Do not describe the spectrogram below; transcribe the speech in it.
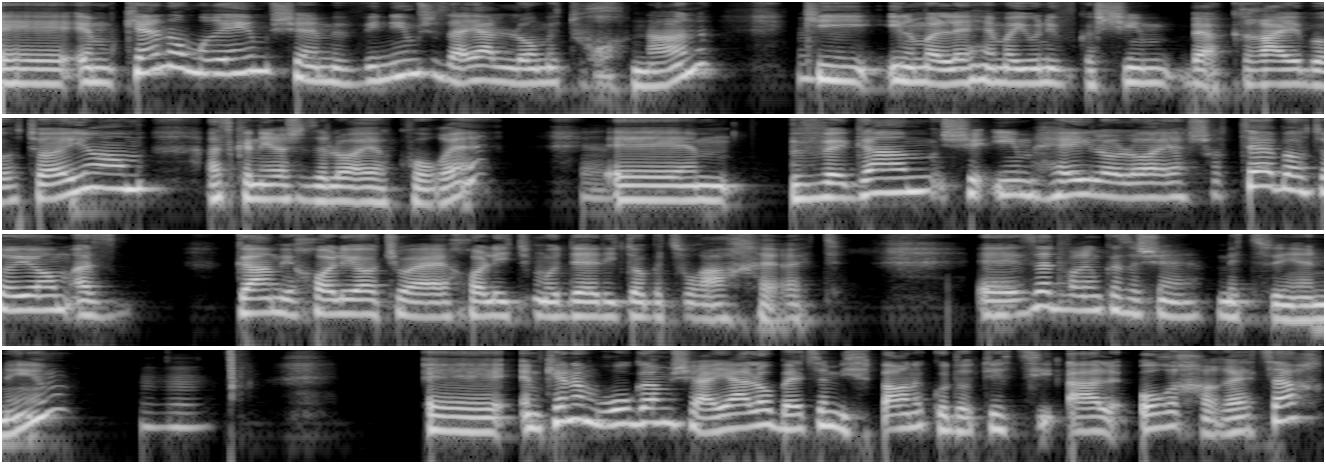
אה, הם כן אומרים שהם מבינים שזה היה לא מתוכנן, כי אלמלא הם היו נפגשים באקראי באותו היום, אז כנראה שזה לא היה קורה. כן. אמ, וגם שאם הילו לא היה שותה באותו יום, אז גם יכול להיות שהוא היה יכול להתמודד איתו בצורה אחרת. אה, זה דברים כזה שמצוינים. אה, הם כן אמרו גם שהיה לו בעצם מספר נקודות יציאה לאורך הרצח,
